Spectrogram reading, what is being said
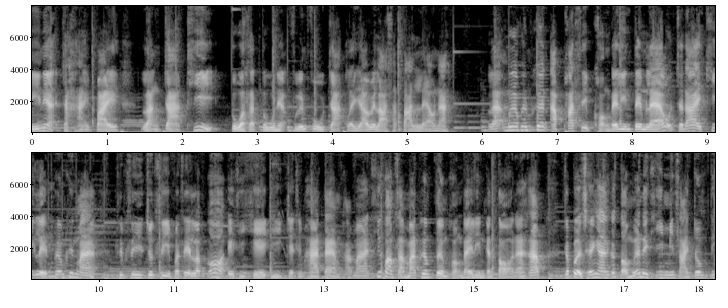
นี้เนี่ยจะหายไปหลังจากที่ตัวศัตรูเนี่ยฟื้นฟูจากระยะเวลาสตันแล้วนะ และเมื่อเพื่อนๆ อัพพาสซีฟของไดรินเต็มแล้ว จะได้คิเลตเพิ่มขึ้นมา 14.4%แล้วก็ ATK อีก 75 แต้มครับ มาที่ความสามารถเพิ่มเติมของไดรินกันต่อนะครับ จะเปิดใช้งานก็ต่อเมื่อในทีมมีสายโจมตี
